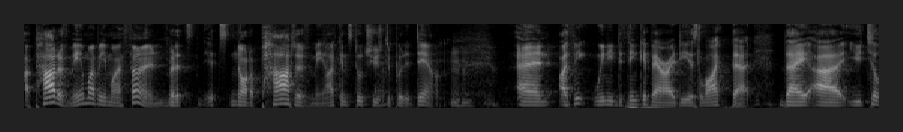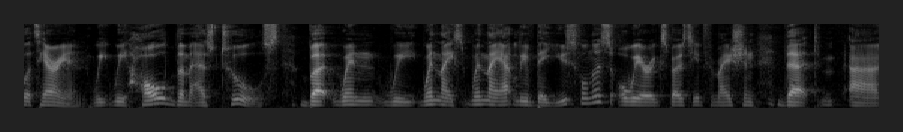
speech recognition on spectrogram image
a part of me. It might be my phone but it's it's not a part of me. I can still choose to put it down mm-hmm. And I think we need to think of our ideas like that. They are utilitarian. We, we hold them as tools, but when we when they when they outlive their usefulness, or we are exposed to information that uh,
